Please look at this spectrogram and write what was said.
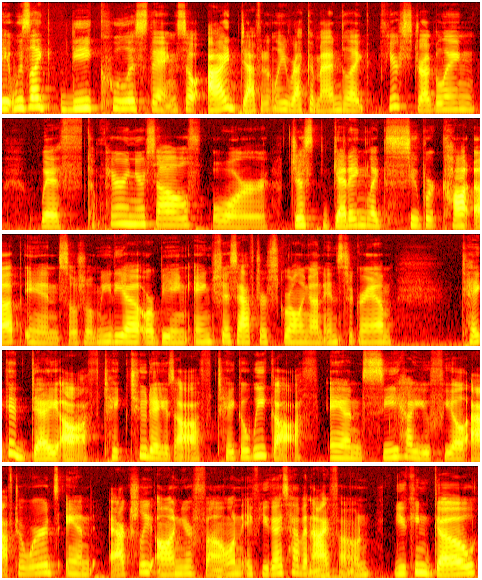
it was like the coolest thing. So I definitely recommend like if you're struggling with comparing yourself or just getting like super caught up in social media or being anxious after scrolling on Instagram, take a day off, take 2 days off, take a week off and see how you feel afterwards. And actually on your phone, if you guys have an iPhone, you can go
